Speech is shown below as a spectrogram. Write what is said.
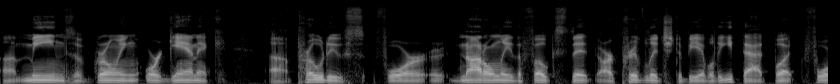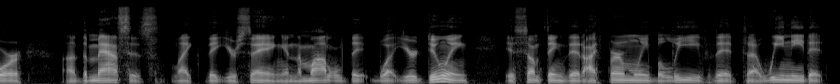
uh, means of growing organic uh, produce for uh, not only the folks that are privileged to be able to eat that, but for uh, the masses, like that you're saying, and the model that what you're doing is something that I firmly believe that uh, we need it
